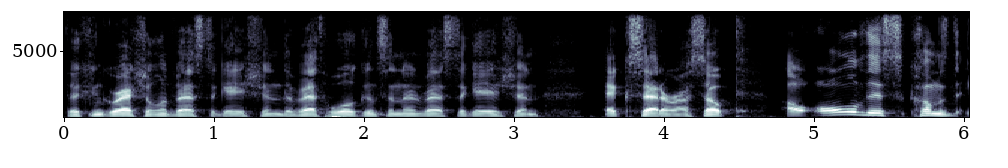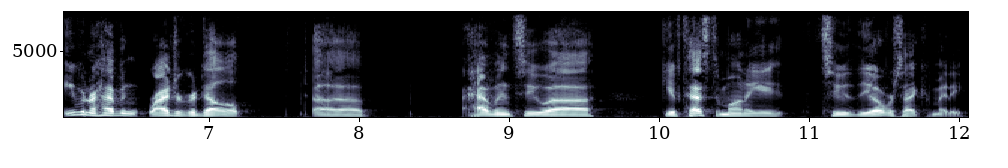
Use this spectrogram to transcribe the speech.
the congressional investigation, the Beth Wilkinson investigation, etc. So all of this comes even having Roger Goodell uh, having to uh, give testimony to the oversight committee.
